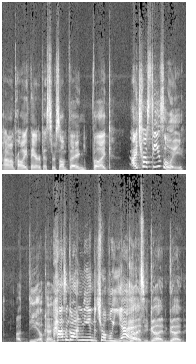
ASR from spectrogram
I don't know, probably a therapist or something. But like, I trust easily. Uh, the- okay. Hasn't gotten me into trouble yet. Good, good, good.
